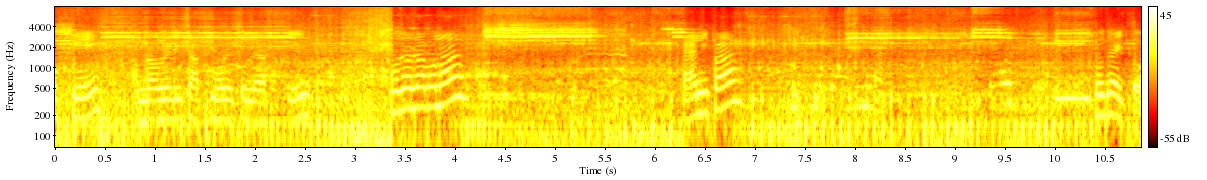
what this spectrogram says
ওকে আমরা অলরেডি চাটমোড়ে চলে আসছি। সোজা যাব না? হ্যাঁ নিপা? সোজাই তো।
